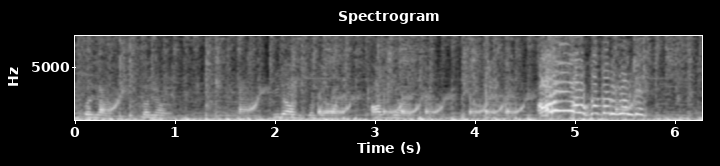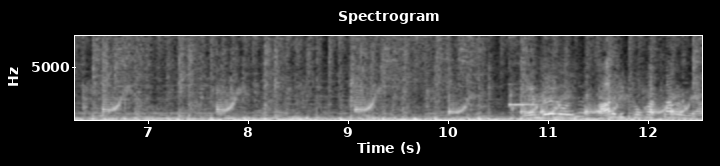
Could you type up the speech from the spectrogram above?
Tutacağım tutacağım Bir daha tutacağım Alacağım Aa o kadar geldi. Ben böyle oyunu harbi tokatlarım ya.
